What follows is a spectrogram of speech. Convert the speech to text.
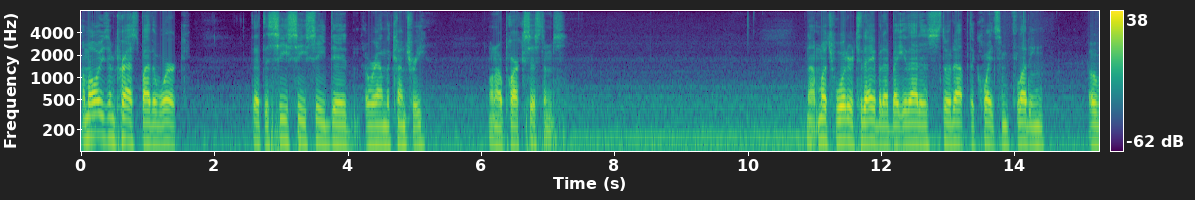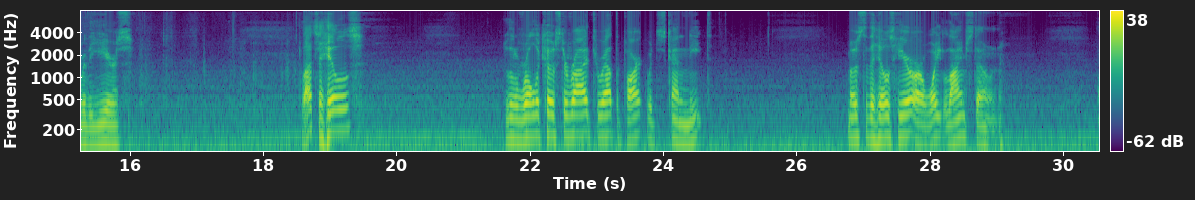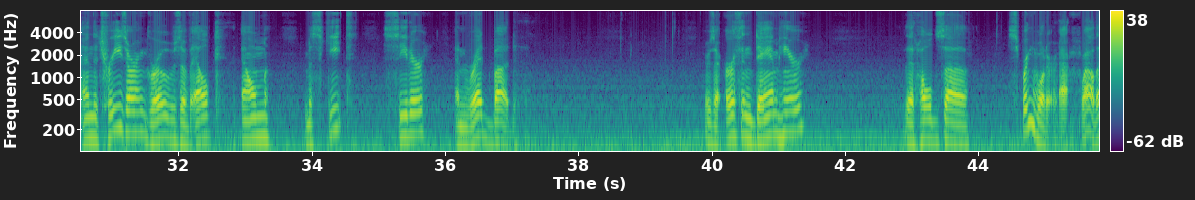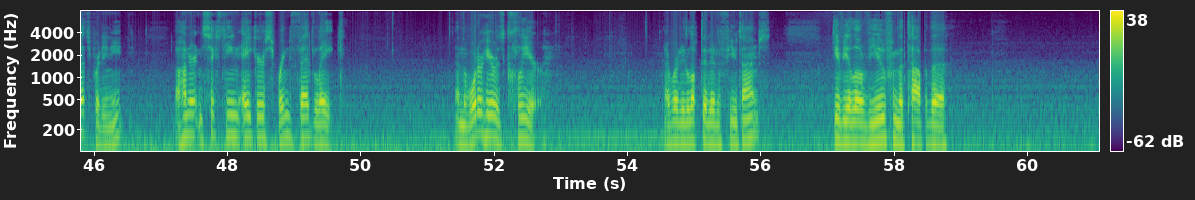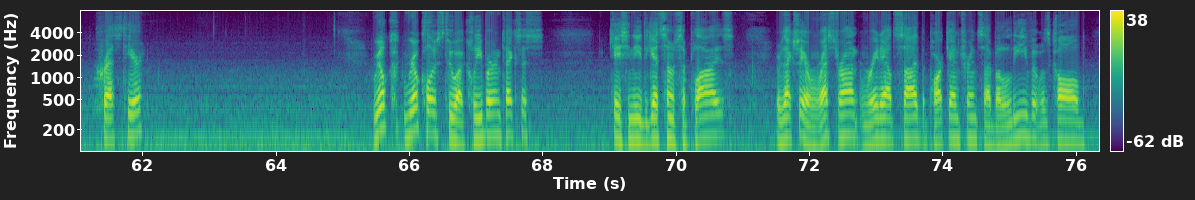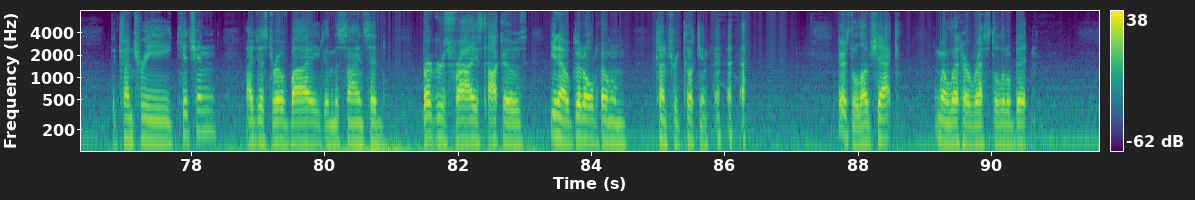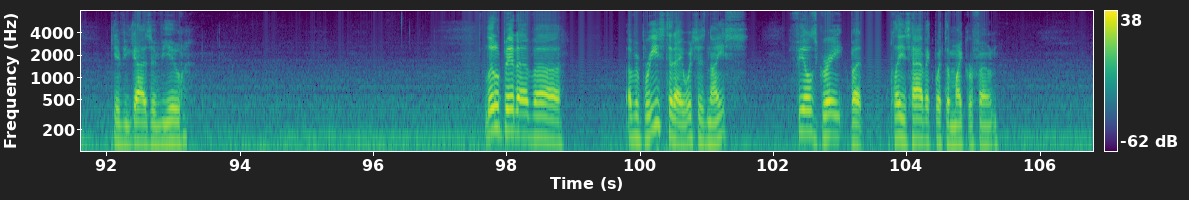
I'm always impressed by the work that the CCC did around the country on our park systems. Not much water today, but I bet you that has stood up to quite some flooding over the years. Lots of hills little roller coaster ride throughout the park, which is kind of neat. Most of the hills here are white limestone. And the trees are in groves of elk, elm, mesquite, cedar, and red bud. There's an earthen dam here that holds uh, spring water. Ah, wow, that's pretty neat. 116 acre spring fed lake. And the water here is clear. I've already looked at it a few times. Give you a little view from the top of the crest here. Real, real close to uh, Cleburne, Texas. In case you need to get some supplies. There's actually a restaurant right outside the park entrance. I believe it was called the Country Kitchen. I just drove by and the sign said burgers, fries, tacos, you know, good old home country cooking. There's the Love Shack. I'm going to let her rest a little bit, give you guys a view. Little bit of a, uh, of a breeze today, which is nice. Feels great, but plays havoc with the microphone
